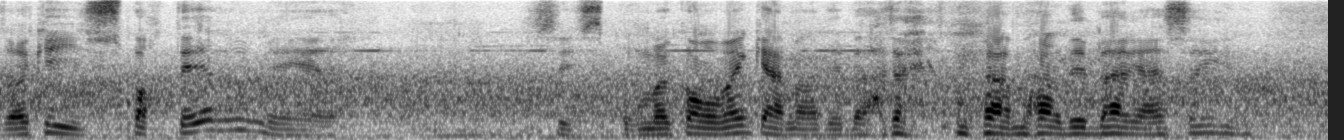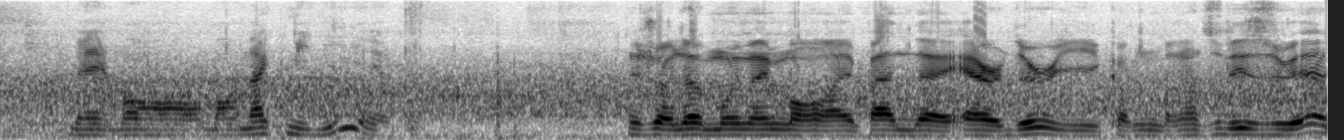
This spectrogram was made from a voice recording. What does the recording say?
Tu dis, OK, il supportait, là, mais euh, c'est pour me convaincre à m'en débarrasser. débarrasser. Mais mon, mon Mac Mini, euh, Déjà là, moi-même, mon iPad Air 2, il est comme rendu désuet.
